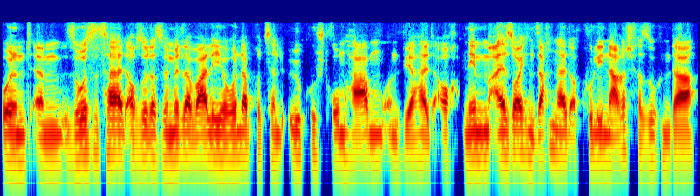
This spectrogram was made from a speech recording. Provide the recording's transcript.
Und ähm, so ist es halt auch so, dass wir mittlerweile hier 100% Ökostrom haben und wir halt auch neben all solchen Sachen halt auch kulinarisch versuchen da.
